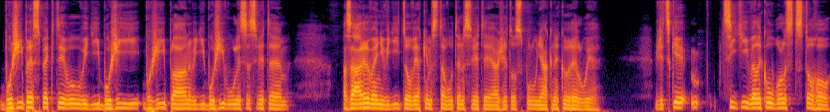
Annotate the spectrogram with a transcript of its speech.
boží perspektivu, vidí boží, boží plán, vidí boží vůli se světem a zároveň vidí to, v jakém stavu ten svět je a že to spolu nějak nekoreluje. Vždycky cítí velikou bolest z toho,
